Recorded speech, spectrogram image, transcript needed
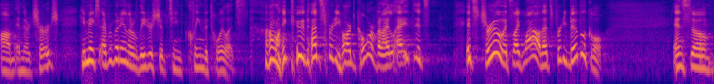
um, in their church. He makes everybody on their leadership team clean the toilets. I'm like, dude, that's pretty hardcore, but I, it's, it's true. It's like, wow, that's pretty biblical. And so,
